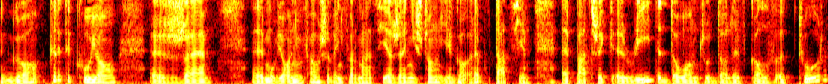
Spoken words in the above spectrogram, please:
go krytykują, e, że e, mówią o nim fałszywe informacje, że niszczą jego reputację. E, Patrick Reed dołączył do Live Golf Tour.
